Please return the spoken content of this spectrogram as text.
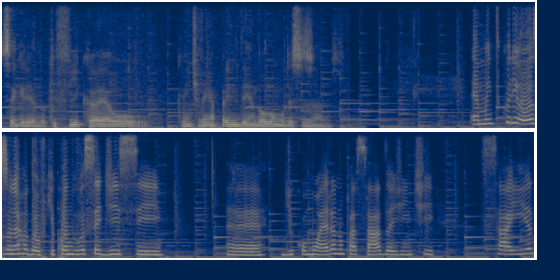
segredo. O que fica é o que a gente vem aprendendo ao longo desses anos. É muito curioso, né, Rodolfo, que quando você disse é, de como era no passado, a gente saía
